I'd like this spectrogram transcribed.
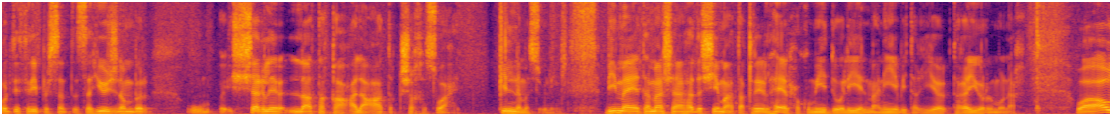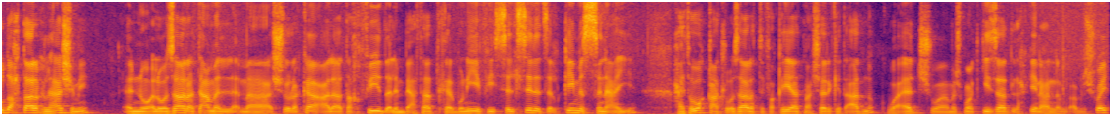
43% is a huge number والشغلة لا تقع على عاتق شخص واحد. كلنا مسؤولين. بما يتماشى هذا الشيء مع تقرير الهيئة الحكومية الدولية المعنية بتغيير تغير المناخ. وأوضح طارق الهاشمي إنه الوزارة تعمل مع الشركاء على تخفيض الانبعاثات الكربونية في سلسلة القيمة الصناعية حيث وقعت الوزاره اتفاقيات مع شركة أدنوك وإدج ومجموعة كيزات اللي حكينا عنها قبل شوي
